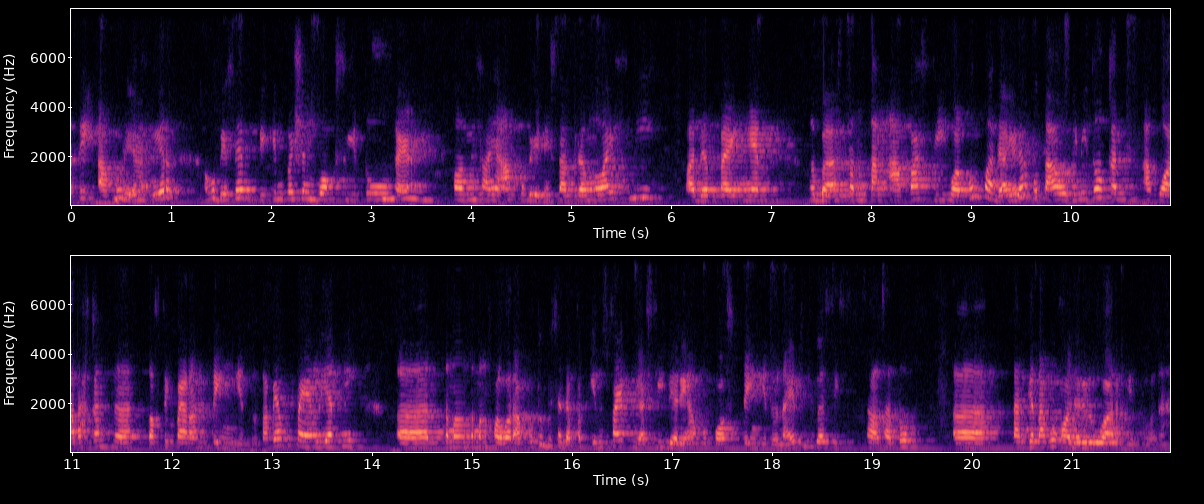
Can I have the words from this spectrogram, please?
nanti aku di akhir aku biasanya bikin question box gitu. Kayak kalau misalnya aku bikin Instagram live nih pada pengen ngebahas tentang apa sih walaupun pada akhirnya aku tahu ini tuh akan aku arahkan ke toxic parenting gitu. Tapi aku pengen lihat nih uh, teman-teman follower aku tuh bisa dapat insight nggak sih dari yang aku posting gitu. Nah itu juga sih salah satu uh, target aku kalau dari luar gitu. Nah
